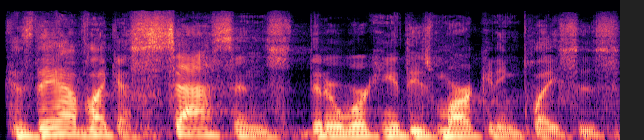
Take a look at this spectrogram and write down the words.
because they have like assassins that are working at these marketing places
